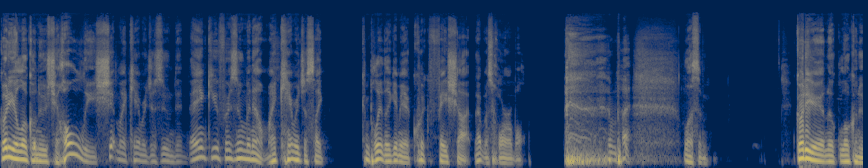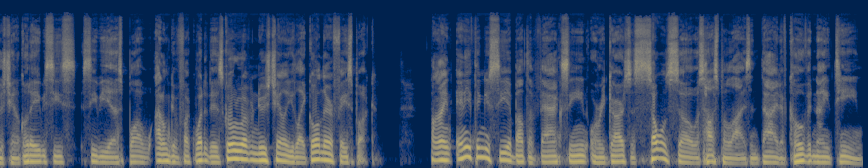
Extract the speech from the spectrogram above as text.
Go to your local news channel. Holy shit, my camera just zoomed in. Thank you for zooming out. My camera just like completely give me a quick face shot. That was horrible. but listen, go to your local news channel. Go to ABC, CBS, blah. I don't give a fuck what it is. Go to whatever news channel you like. Go on there, Facebook. Find anything you see about the vaccine or regards to so and so was hospitalized and died of COVID 19.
